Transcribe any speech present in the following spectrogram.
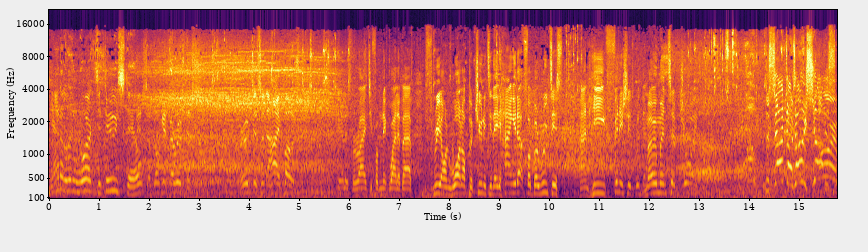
He had a little work to do still. So go get Birutis. Birutis in the high post. Fearless variety from Nick Weilerbab. Three-on-one opportunity. They hang it up for Birutis, and he finishes with the moment of joy. Oh, Dos Santos always shot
